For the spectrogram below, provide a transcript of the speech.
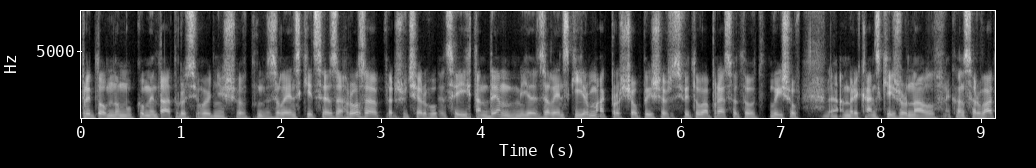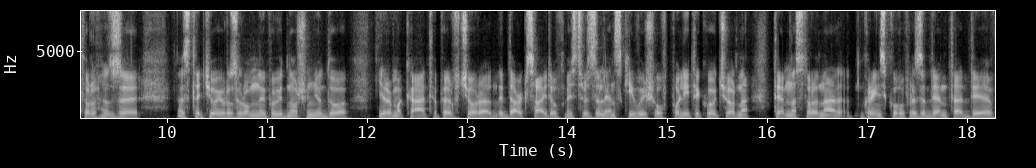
притомному коментатору сьогодні, що Зеленський це загроза. В першу чергу це їх тандем. Зеленський Єрмак, про що пише світова преса. То вийшов американський журнал Консерватор з статтєю розгромною по відношенню до Єрмака. Тепер вчора The Dark Side of Mr. Зеленський вийшов в політику. Чорна темна сторона українського президента, де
